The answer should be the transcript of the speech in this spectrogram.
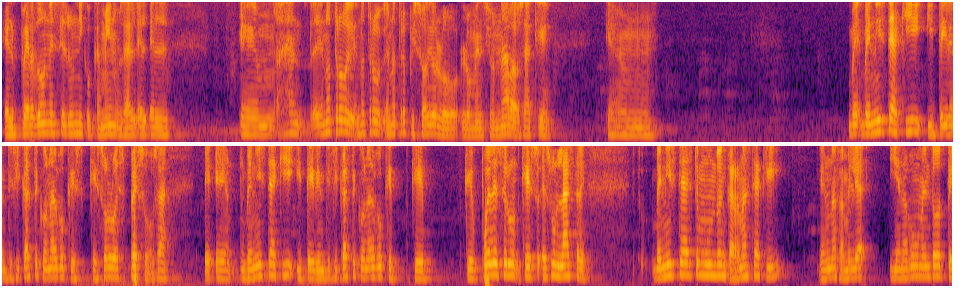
El perdón es el único camino, o sea, el, el sea, en, otro, en, otro, en otro episodio lo, lo mencionaba, o sea que... Eh, veniste aquí y te identificaste con algo que, es, que solo es peso, o sea, eh, eh, veniste aquí y te identificaste con algo que, que, que puede ser un, que es, es, un lastre. Veniste a este mundo, encarnaste aquí, en una familia, y en algún momento te,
